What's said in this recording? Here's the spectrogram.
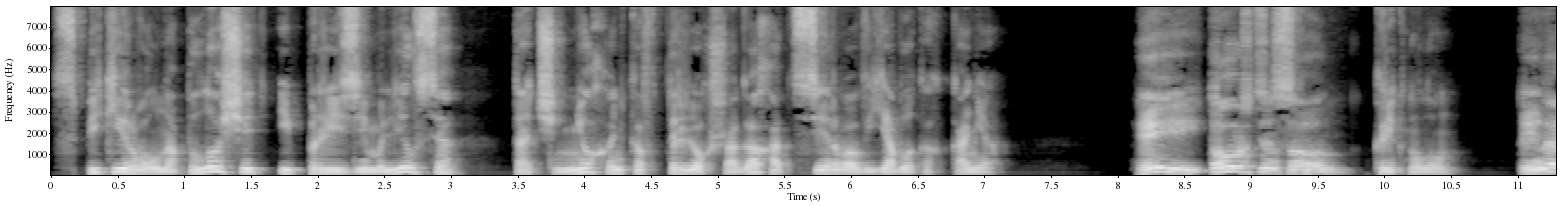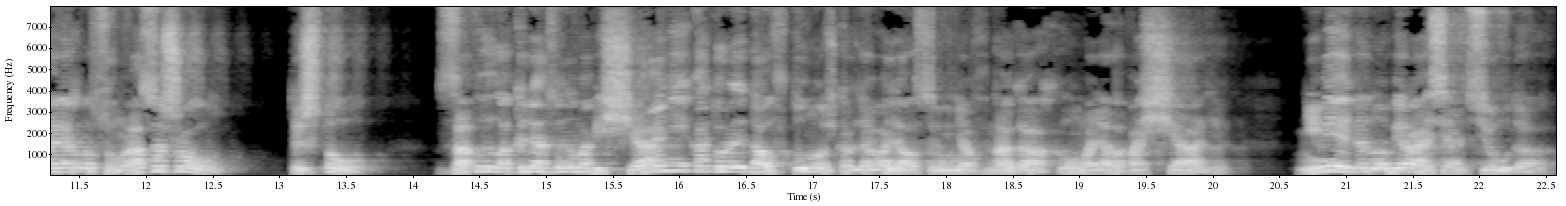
Спикировал на площадь и приземлился точнёхонько в трех шагах от серого в яблоках коня. «Эй, Торстенсон!» — крикнул он. «Ты, наверное, с ума сошел? Ты что, забыл о клятвенном обещании, которое дал в ту ночь, когда валялся у меня в ногах и умолял о пощаде? Немедленно убирайся отсюда!»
